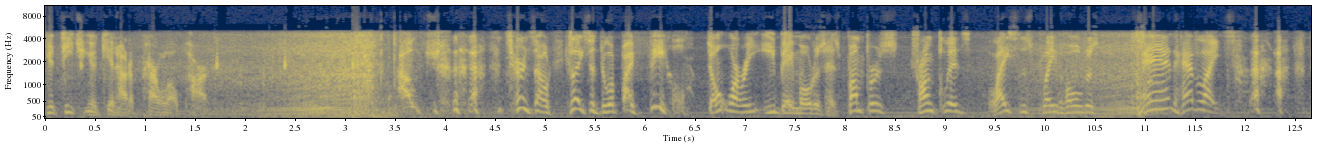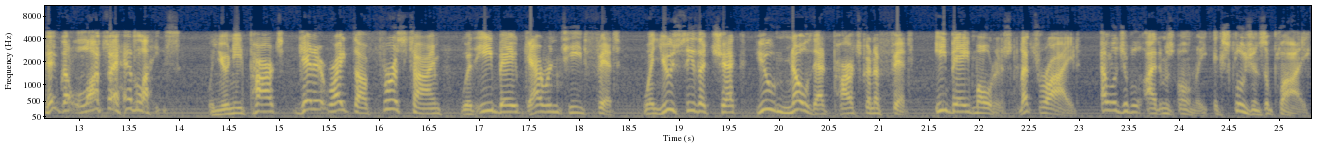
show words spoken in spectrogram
You're teaching your kid how to parallel park. Ouch! Turns out he likes to do it by feel. Don't worry, eBay Motors has bumpers, trunk lids, license plate holders, and headlights. They've got lots of headlights. When you need parts, get it right the first time with eBay Guaranteed Fit. When you see the check, you know that part's going to fit. eBay Motors. Let's ride. Eligible items only. Exclusions apply.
